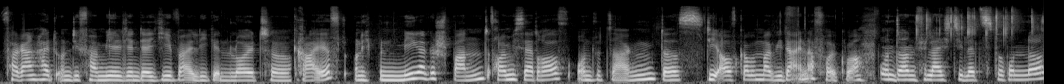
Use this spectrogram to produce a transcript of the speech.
Vergangenheit und die Familien der jeweiligen Leute greift. Und ich bin mega gespannt, freue mich sehr drauf und würde sagen, dass die Aufgabe mal wieder ein Erfolg war. Und dann vielleicht die letzte Runde.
